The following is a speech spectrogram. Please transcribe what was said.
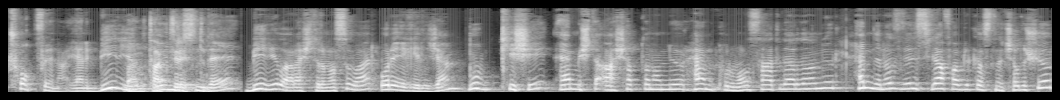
çok fena. Yani bir yıl öncesinde bir yıl araştırması var. Oraya geleceğim. Bu kişi hem işte ahşaptan anlıyor hem kurmalı saatlerden anlıyor hem de Nazilerin silah fabrikasında çalışıyor.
